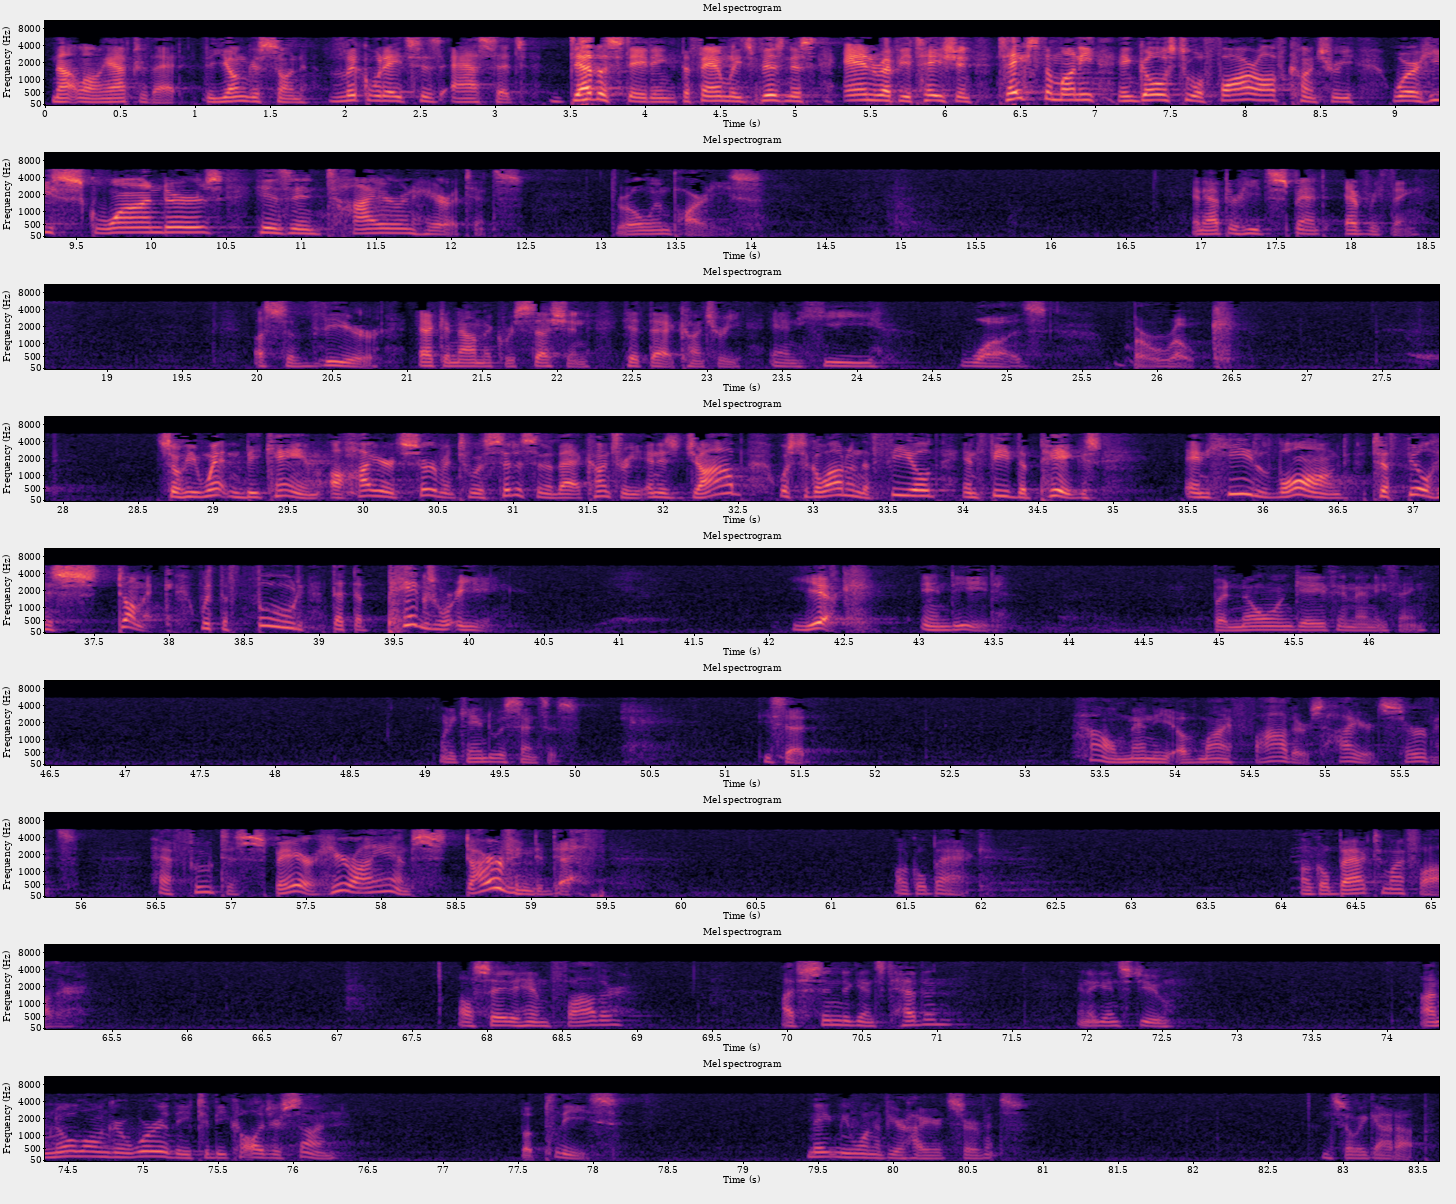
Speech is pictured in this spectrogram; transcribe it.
Not long after that, the youngest son liquidates his assets, devastating the family's business and reputation, takes the money, and goes to a far off country where he squanders his entire inheritance, throwing parties. And after he'd spent everything, a severe economic recession hit that country, and he was broke. So he went and became a hired servant to a citizen of that country, and his job was to go out in the field and feed the pigs. And he longed to fill his stomach with the food that the pigs were eating. Yuck, indeed. But no one gave him anything. When he came to his senses, he said, How many of my father's hired servants have food to spare. Here I am, starving to death. I'll go back. I'll go back to my father. I'll say to him, Father, I've sinned against heaven and against you. I'm no longer worthy to be called your son, but please, make me one of your hired servants. And so he got up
